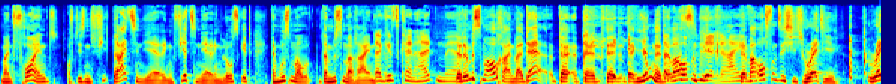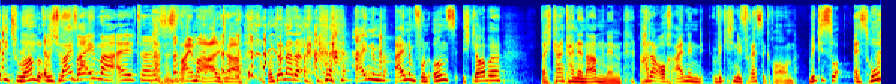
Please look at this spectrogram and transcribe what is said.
mein Freund auf diesen vier- 13-Jährigen, 14-Jährigen losgeht, dann müssen wir, dann müssen wir rein. Da gibt's kein Halten mehr. Ja, da müssen wir auch rein, weil der, der, der, der, der Junge, der war, offen, der war offensichtlich ready. Ready to rumble. das Und ich ist weiß auch, Weimar, Alter. das ist Weimar, Alter. Und dann hat er einem, einem von uns, ich glaube, ich kann keine Namen nennen, hat er auch einen wirklich in die Fresse gehauen. Wirklich so, es hoch,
